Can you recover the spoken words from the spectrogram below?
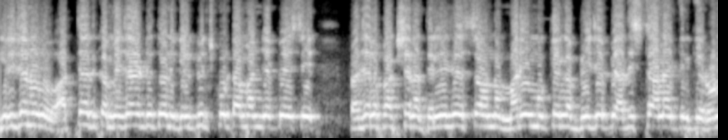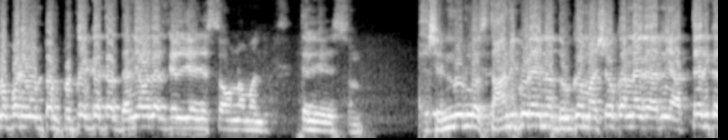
గిరిజనులు అత్యధిక మెజారిటీతో గెలిపించుకుంటామని చెప్పేసి ప్రజల పక్షాన తెలియజేస్తూ ఉన్నాం. మరీ ముఖ్యంగా బీజేపీ అధిష్టానానికి రుణపడి ఉంటాం. కృతజ్ఞత ధన్యవాదాలు తెలియజేస్తూ ఉన్నామని తెలియజేస్తున్నాం. చెన్నూరులో స్థానికుడైన దుర్గం అశోక్ అన్న గారిని అత్యధిక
